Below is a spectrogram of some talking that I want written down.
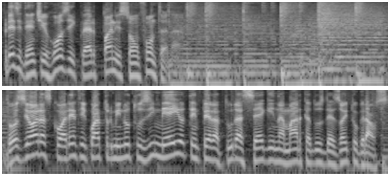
presidente Rosicler Panisson Fontana. 12 horas 44 minutos e meio, temperatura segue na marca dos 18 graus.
